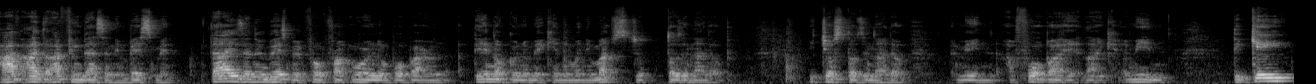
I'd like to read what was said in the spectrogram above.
I, I, I think that's an investment. That is an investment from Frank Warren and Bob Arum. They're not going to make any money. Maths just doesn't add up. It just doesn't add up. I mean, I thought about it. Like, I mean, the gate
